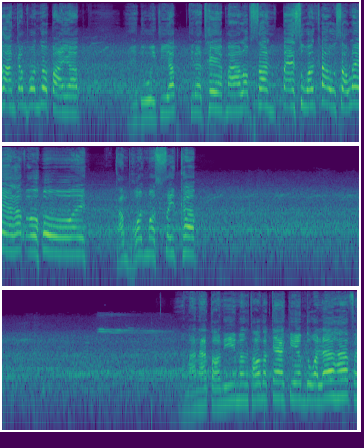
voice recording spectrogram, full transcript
ผ่านกำพลเข้าไปครับให้ดูอีกทีครับทีละเทพมารอบสั้นแปรสวนเข้าเสาแรกครับ โอ้โหกำพลหมดสิทธิ์ครับมานะตอนนี้เมืองทองต้องแก้เกมด่วนแล้วครับแหม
